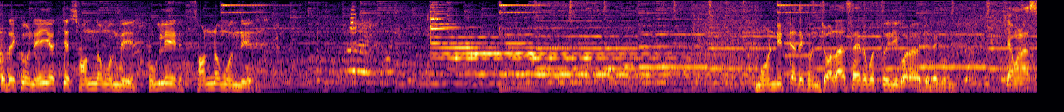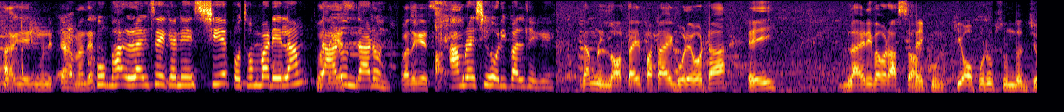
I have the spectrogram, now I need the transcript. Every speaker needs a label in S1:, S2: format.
S1: তো দেখুন এই হচ্ছে স্বর্ণ মন্দির হুগলির স্বর্ণ মন্দির। মন্দিরটা দেখুন জলাশয়ের উপর তৈরি করা হয়েছে দেখুন।
S2: কেমন আস লাগছে এই মন্দিরটা আপনাদের?
S3: খুব ভালো লাগছে এখানে এসছি প্রথমবার এলাম দারুণ দারুণ? আমরা এসছি হরিপাল থেকে।
S1: একদম লতায় পাতায় গড়ে ওঠা এই লাহিড়ি বাবার আশ্রম। দেখুন কি অপরূপ সৌন্দর্য।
